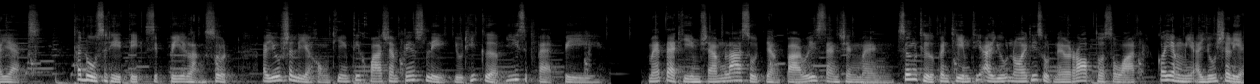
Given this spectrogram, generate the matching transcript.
Ajax ถ้าดูสถิติ 10 ปีหลังสุด อายุเฉลี่ยของทีมที่คว้าแชมเปี้ยนส์ลีกอยู่ที่เกือบ 28 ปี แม้แต่ทีมแชมป์ล่าสุดอย่างปารีสแซงต์แชร์แมงซึ่งถือเป็นทีมที่อายุน้อยที่สุดในรอบทศวรรษ ก็ยังมีอายุเฉลี่ย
